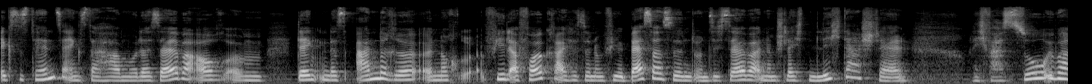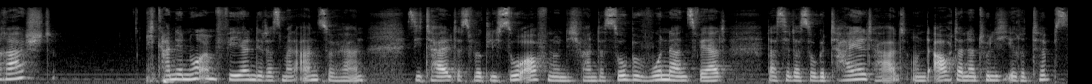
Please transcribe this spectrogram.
Existenzängste haben oder selber auch ähm, denken, dass andere äh, noch viel erfolgreicher sind und viel besser sind und sich selber in einem schlechten Licht darstellen. Und ich war so überrascht. Ich kann dir nur empfehlen, dir das mal anzuhören. Sie teilt das wirklich so offen und ich fand das so bewundernswert, dass sie das so geteilt hat und auch dann natürlich ihre Tipps,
